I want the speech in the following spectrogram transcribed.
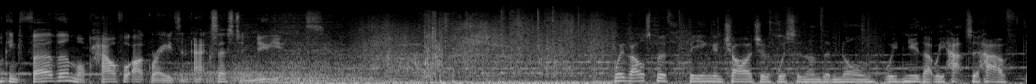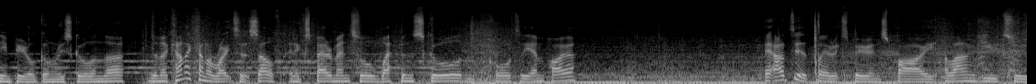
Looking further, more powerful upgrades and access to new units. With Elspeth being in charge of Wissenland and Nuln, we knew that we had to have the Imperial Gunnery School in there. The mechanic kind of writes itself an experimental weapons school and core to the Empire. It adds to the player experience by allowing you to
